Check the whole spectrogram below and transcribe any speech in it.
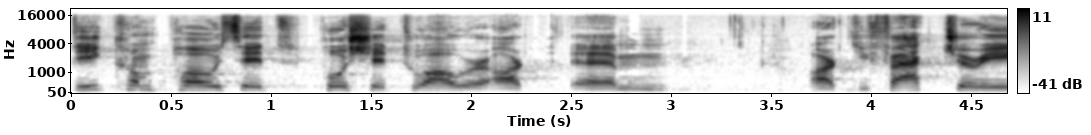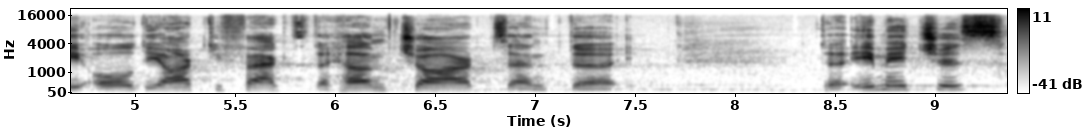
decompose it, push it to our um, artifactory, all the artifacts, the Helm charts and the, the images,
